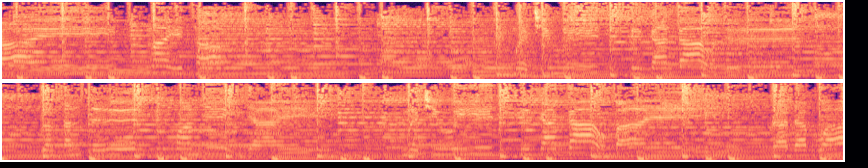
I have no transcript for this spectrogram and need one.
รไม่ทำ เมื่อชีวิตคือการก้าวเดินรวมสันเสริญคือความยิ่งใหญ่ เมื่อชีวิตคือการก้าวไปประดับไว้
